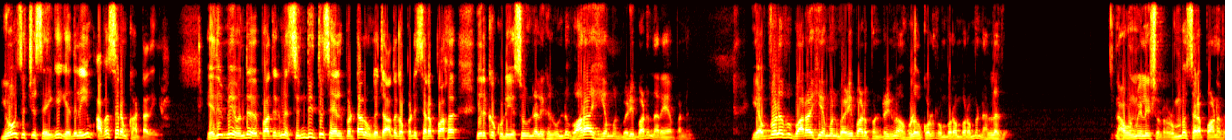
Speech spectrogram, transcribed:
யோசித்து செய்யுங்க. எதுலேயும் அவசரம் காட்டாதீங்க. எதுவுமே வந்து பார்த்திங்கன்னா சிந்தித்து செயல்பட்டால் உங்கள் ஜாதகப்படி சிறப்பாக இருக்கக்கூடிய சூழ்நிலைகள் உண்டு. வாராகி அம்மன் வழிபாடு நிறையா பண்ணுங்க. எவ்வளவு வாராகி அம்மன் வழிபாடு பண்ணுறீங்களோ அவ்வளவு கூட ரொம்ப ரொம்ப ரொம்ப நல்லது. நான் உண்மையிலேயே சொல்கிறேன் ரொம்ப சிறப்பானது.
